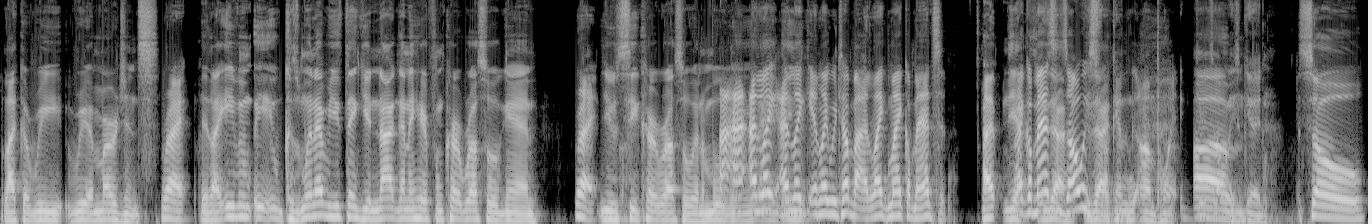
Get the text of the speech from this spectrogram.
like a re reemergence. right. Like even because whenever you think you're not gonna hear from Kurt Russell again, Right. you see Kurt Russell in a movie. I, I and- like, I like, and like we talked about, I like Michael Madsen. I- yes, Michael Madsen's exactly, always exactly. fucking on point. Dude's always Um, good. So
